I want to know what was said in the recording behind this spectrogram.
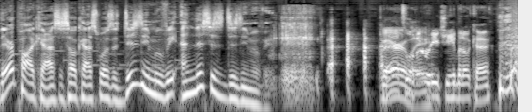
their podcast, the Cellcast, was a Disney movie, and this is a Disney movie. That's a little bit reachy, but okay.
